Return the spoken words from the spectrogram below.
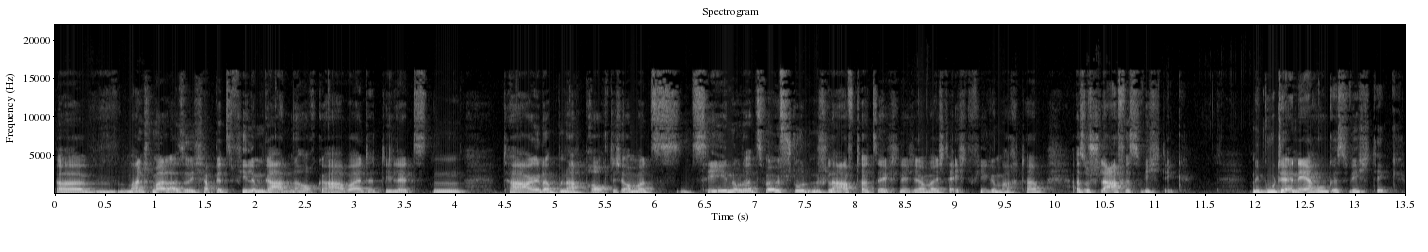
Äh, manchmal, also ich habe jetzt viel im Garten auch gearbeitet die letzten Tage. Danach brauchte ich auch mal zehn oder zwölf Stunden Schlaf tatsächlich, ja, weil ich da echt viel gemacht habe. Also Schlaf ist wichtig. Eine gute Ernährung ist wichtig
